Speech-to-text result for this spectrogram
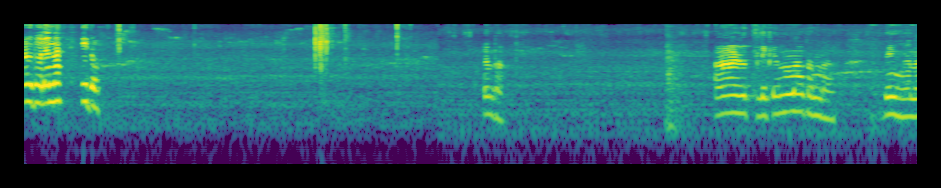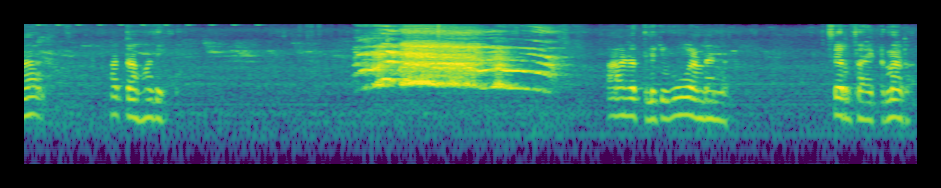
അതുപോലെ തന്നെ ഇതും കണ്ടോ ആഴത്തിലേക്കൊന്നും നടണ്ട ഇതിങ്ങനെ നട്ടാൽ മതി. ആഴത്തിലേക്ക് പോകേണ്ട തന്നെ ചെറുതായിട്ട് നടാം.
